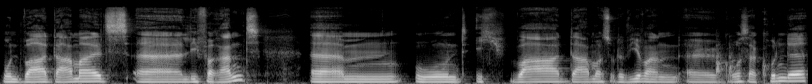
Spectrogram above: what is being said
und war damals äh, Lieferant. Ähm, und ich war damals, oder wir waren äh, großer Kunde.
